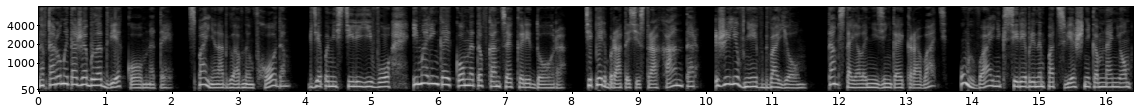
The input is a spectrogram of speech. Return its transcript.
На втором этаже было две комнаты. Спальня над главным входом где поместили его, и маленькая комната в конце коридора. Теперь брат и сестра Хантер жили в ней вдвоем. Там стояла низенькая кровать, умывальник с серебряным подсвечником на нем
